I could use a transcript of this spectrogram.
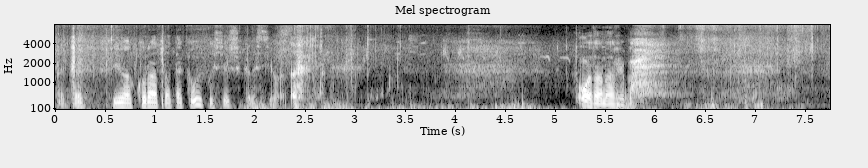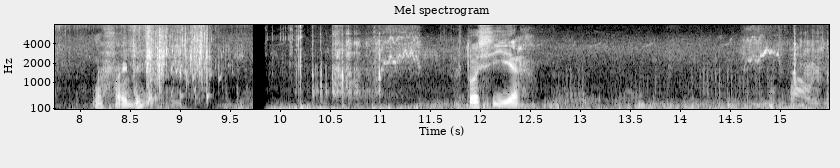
Так, ее аккуратно так выпустишь красиво, да? Вот она рыба. Ну що, йди. Хтось є. паузі.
